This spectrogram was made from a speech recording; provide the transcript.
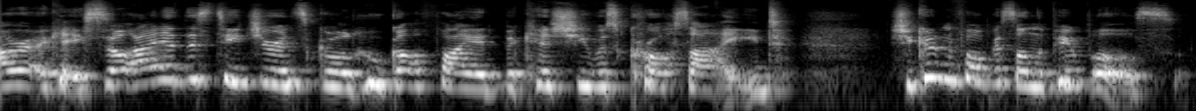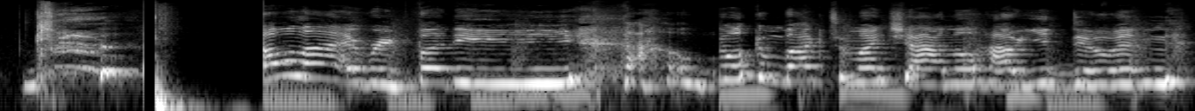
Alright, okay, so I had this teacher in school who got fired because she was cross-eyed. She couldn't focus on the pupils. Hola everybody! Welcome back to my channel, how you doing?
